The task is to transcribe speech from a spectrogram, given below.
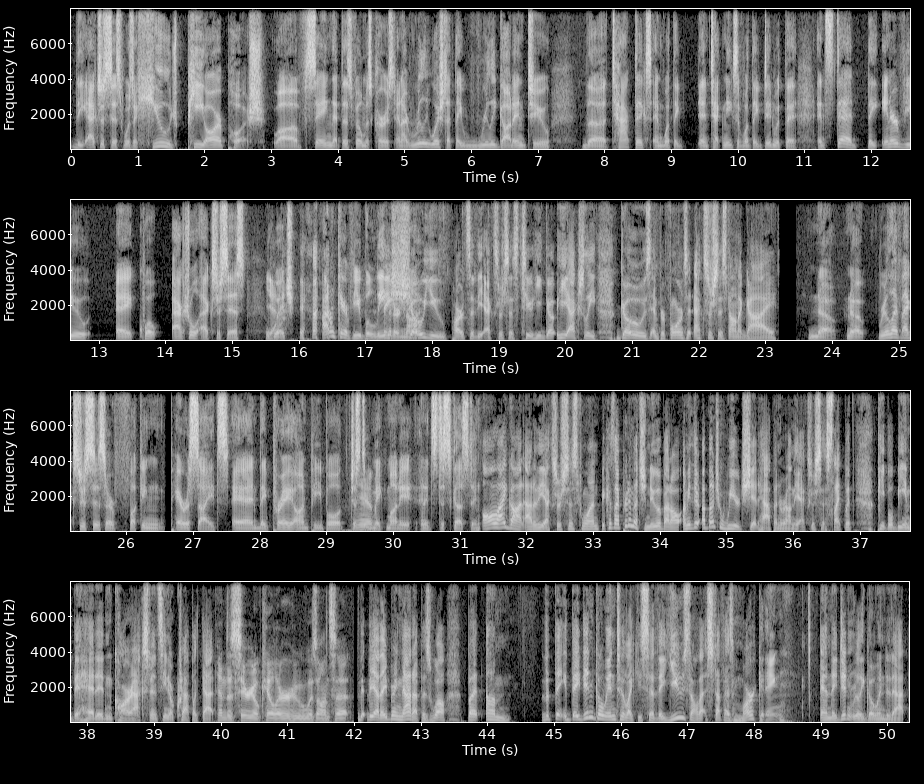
the Exorcist was a huge PR push of saying that this film is cursed, and I really wish that they really got into the tactics and what they and techniques of what they did with it. Instead, they interview a quote actual exorcist Yeah. which I don't care if you believe it or show not. Show you parts of the exorcist too he go he actually goes and performs an exorcist on a guy No, no. Real life exorcists are fucking parasites and they prey on people just to make money and it's disgusting. all I got out of the Exorcist one, because I pretty much knew about all. I mean, there, a bunch of weird shit happened around the Exorcist, like with people being beheaded and car accidents, you know, crap like that. And the serial killer who was on set. Th- yeah, they bring that up as well. But um, the thing they didn't go into, like you said, they used all that stuff as marketing, and they didn't really go into that.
